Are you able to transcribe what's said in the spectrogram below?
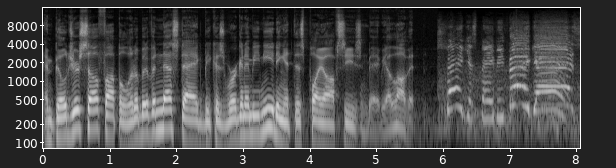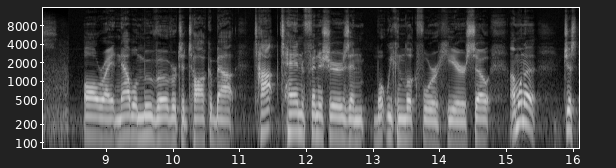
and build yourself up a little bit of a nest egg because we're going to be needing it this playoff season, baby. I love it. Vegas, baby, Vegas! All right, now we'll move over to talk about top 10 finishers and what we can look for here. So I want to just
